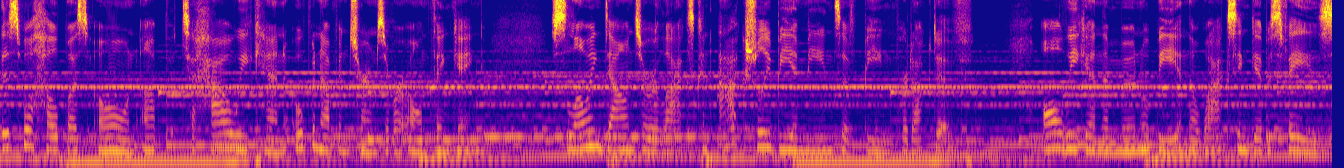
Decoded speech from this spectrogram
This will help us own up to how we can open up in terms of our own thinking. Slowing down to relax can actually be a means of being productive. All weekend, the moon will be in the waxing gibbous phase,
